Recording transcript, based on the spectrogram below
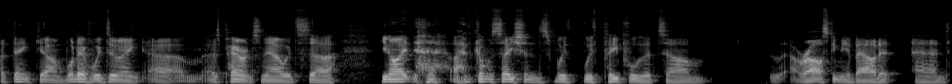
I think um, whatever we're doing um, as parents now, it's uh, you know, I, I have conversations with with people that um, are asking me about it, and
